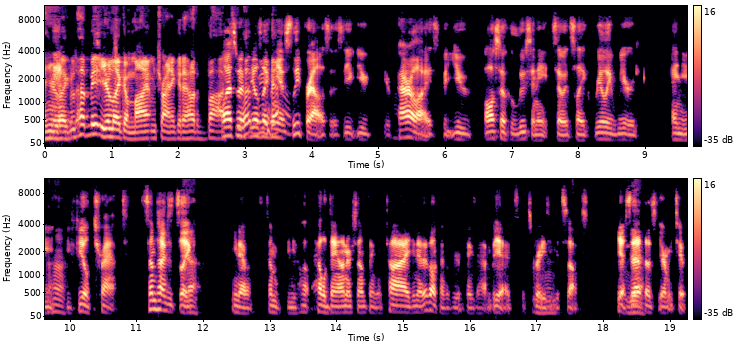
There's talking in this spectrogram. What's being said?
And you're Yeah. like, let me, you're like a mime trying to get out of the box. Well, that's what it feels like when you have sleep paralysis. You you you're paralyzed, but you also hallucinate. So it's like really weird, and you Uh-huh. you feel trapped. Sometimes it's like Yeah. you know, somebody held down or something or tied. You know, there's all kinds of weird things that happen. But yeah, it's it's crazy. Mhm. It sucks. Yeah, so Yeah. that does scare me too.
